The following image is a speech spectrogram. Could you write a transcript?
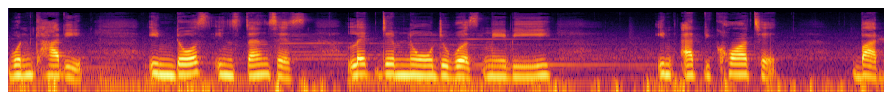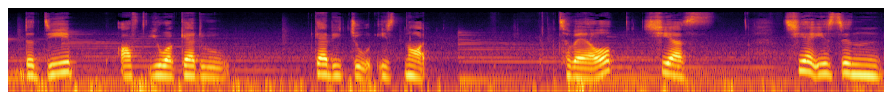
won't cut it. In those instances, let them know the words may be inadequate, but the deep of your gratitude is not 12 cheers cheer isn't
